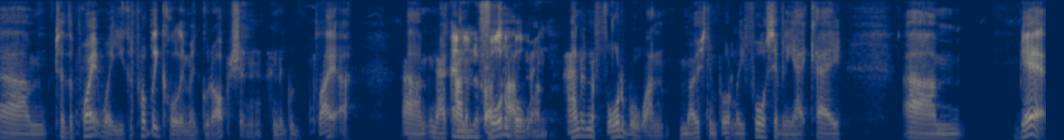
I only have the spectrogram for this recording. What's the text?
um, to the point where you could probably call him a good option and a good player. Um, you know, kind and of an affordable one. and an affordable one. Most importantly, four seventy eight k. Um, yeah,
